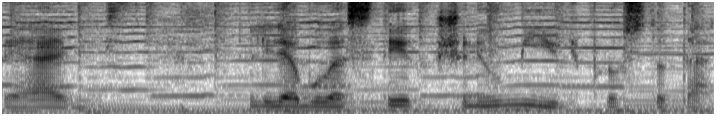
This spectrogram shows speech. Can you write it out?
реальність. Ліля була з тих, що не вміють просто так.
